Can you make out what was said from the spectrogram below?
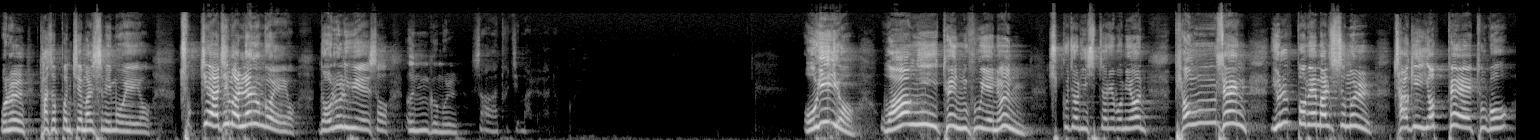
오늘 다섯 번째 말씀이 뭐예요? 축제하지 말라는 거예요. 너를 위해서 은금을 쌓아두지 말라는 거예요. 오히려 왕이 된 후에는 19절 20절에 보면 평생 율법의 말씀을 자기 옆에 두고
